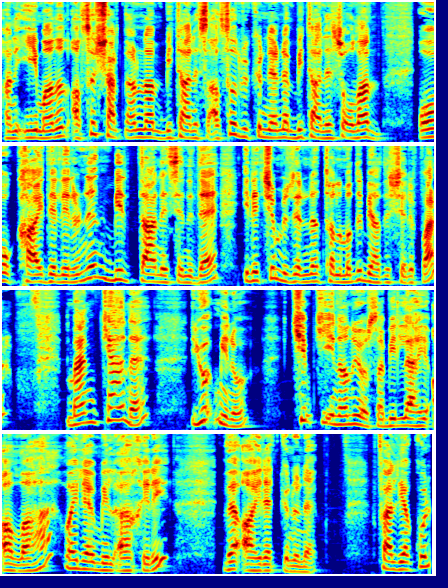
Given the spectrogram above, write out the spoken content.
hani imanın asıl şartlarından bir tanesi, asıl rükünlerinden bir tanesi olan o kaidelerinin bir tanesini de iletişim üzerinden tanımadığı bir hadis-i şerif var. Men kâne yu'minu kim ki inanıyorsa billahi Allah'a ve yevmil ahiri ve ahiret gününe. Fel yakul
